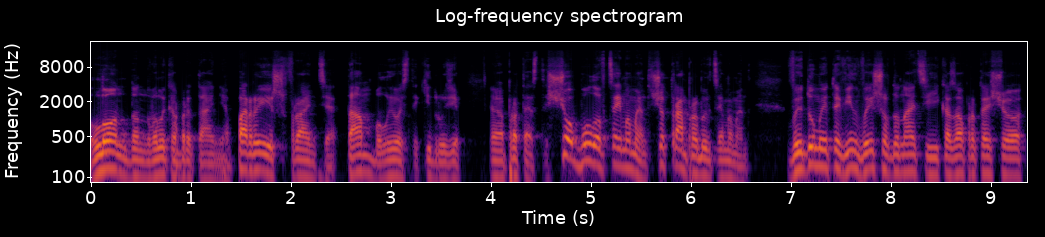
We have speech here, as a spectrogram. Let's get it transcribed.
Лондон, Велика Британія, Париж, Франція. Там були ось такі друзі е, протести. Що було в цей момент? Що Трамп робив в цей момент? Ви думаєте, він вийшов до нації і казав про те, що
